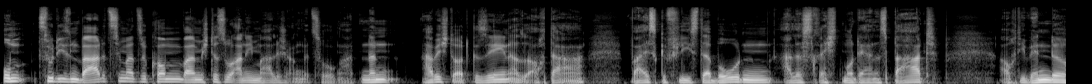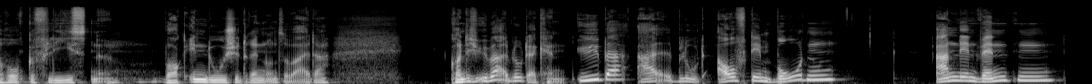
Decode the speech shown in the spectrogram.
um zu diesem Badezimmer zu kommen, weil mich das so animalisch angezogen hat. Und dann habe ich dort gesehen, also auch da weiß gefliester Boden, alles recht modernes Bad, auch die Wände hochgefliest, eine Walk-in-Dusche drin und so weiter. Konnte ich überall Blut erkennen. Überall Blut. Auf dem Boden, an den Wänden,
